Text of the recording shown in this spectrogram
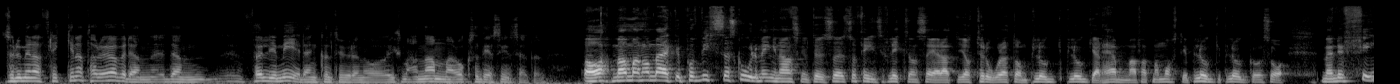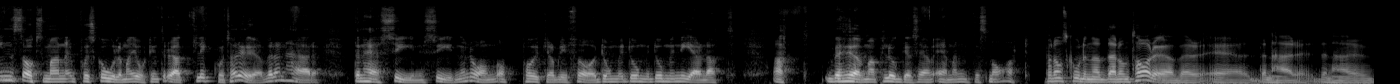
Så du menar att flickorna tar över den, den följer med i den kulturen och liksom anammar också det synsättet? Ja, men man har märkt det på vissa skolor med ingen anslutning så, så finns det flickor som säger att jag tror att de plugg, pluggar hemma för att man måste ju plugga, plugga och så. Men det finns också man, på skolor man gjort intervjuer att flickor tar över den här, den här syn, synen då om pojkar blir för dom, dom, dominerande att, att behöver man plugga så är man inte smart. På de skolorna där de tar över eh, den här, den här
